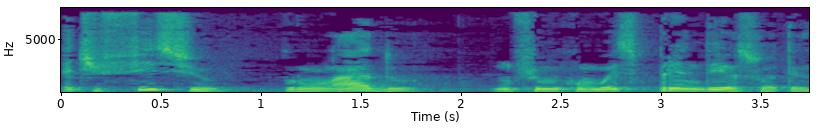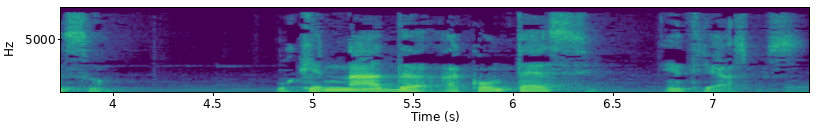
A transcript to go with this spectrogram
É difícil, por um lado, um filme como esse prender a sua atenção, porque nada acontece, entre aspas.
